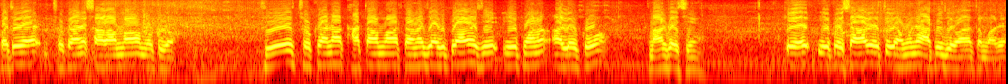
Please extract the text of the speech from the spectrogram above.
પછી છોકરાને શાળામાં મોકલો. જે છોકરાના ખાતામાં ત્રણ હજાર રૂપિયા આવે છે એ પણ આ લોકો માગે છે કે એ પૈસા આવે તે અમને આપી દેવાના તમારે.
